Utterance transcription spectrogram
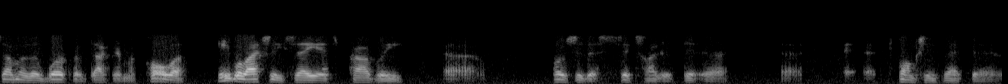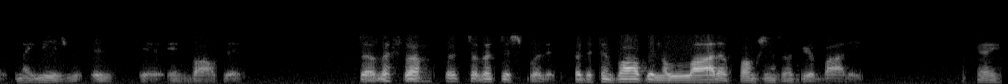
some of the work of Dr. McCullough, he will actually say it's probably uh, closer to 600 uh, uh, functions that uh, magnesium is, is involved in. So let's uh, so let's just split it. But it's involved in a lot of functions of your body. Okay,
